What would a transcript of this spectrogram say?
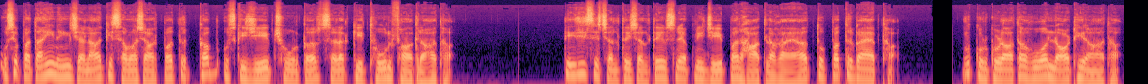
उसे पता ही नहीं चला कि समाचार पत्र कब उसकी जेब छोड़कर सड़क की धूल फांक रहा था। तेज़ी से चलते चलते उसने अपनी जेब पर हाथ लगाया तो पत्र गायब था। वो कुड़कुड़ाता हुआ लौट ही रहा था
